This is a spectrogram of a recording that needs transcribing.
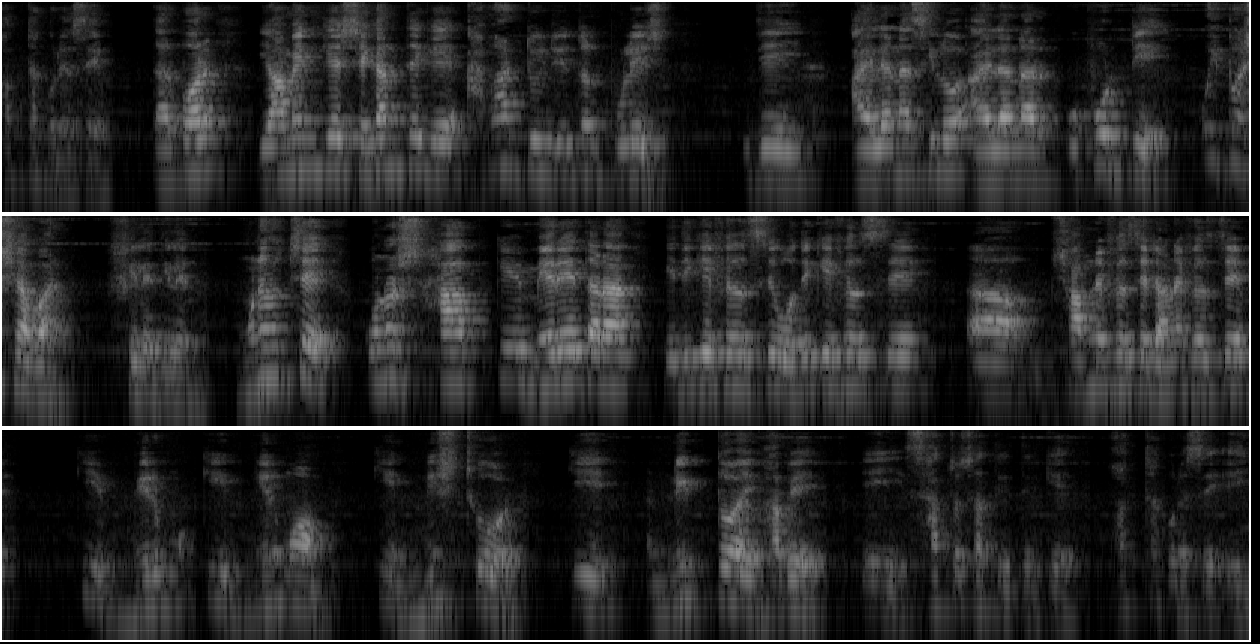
হত্যা করেছে। তারপর ইয়ামিনকে সেখান থেকে আবার দুই দুজন পুলিশ যেই আইলানা ছিল, আইলানার উপর দিয়ে ওই পাশে আবার ফেলে দিলেন। মনে হচ্ছে কোনো সাপকে মেরে তারা এদিকে ফেলছে, ওদিকে ফেলছে সামনে ফেলছে, ডানে ফেলছে। কি নির্ম, কি নির্মম, কি নিষ্ঠুর, কি নির্দয়ভাবে এই ছাত্রছাত্রীদেরকে হত্যা করেছে এই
